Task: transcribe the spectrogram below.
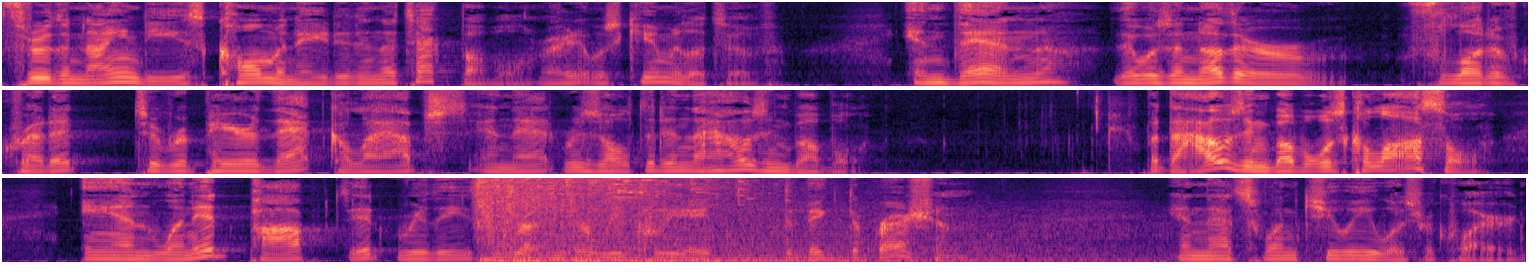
through the 90s culminated in the tech bubble, right? It was cumulative. And then there was another flood of credit to repair that collapse, and that resulted in the housing bubble. But the housing bubble was colossal And when it popped, it really threatened to recreate the Big Depression. And that's when QE was required.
